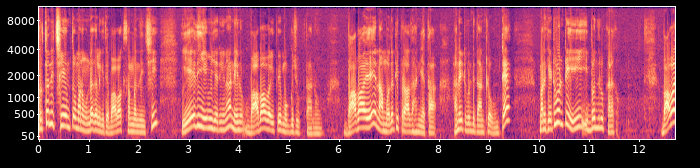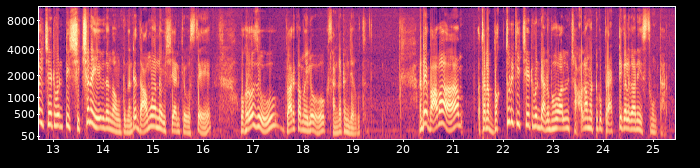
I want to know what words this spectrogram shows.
కృతనిశ్చయంతో మనం ఉండగలిగితే బాబాకు సంబంధించి ఏది ఏమి జరిగినా నేను బాబా వైపే మొగ్గు చూపుతాను. బాబాయే నా మొదటి ప్రాధాన్యత అనేటువంటి దాంట్లో ఉంటే మనకు ఎటువంటి ఇబ్బందులు కలగవు. బాబా ఇచ్చేటువంటి శిక్షణ ఏ విధంగా ఉంటుందంటే దాము అన్న విషయానికి వస్తే ఒకరోజు ద్వారకామయిలో ఒక సంఘటన జరుగుతుంది. అంటే బాబా తన భక్తుడికి ఇచ్చేటువంటి అనుభవాలను చాలా మట్టుకు ప్రాక్టికల్గానే ఇస్తూ ఉంటారు.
